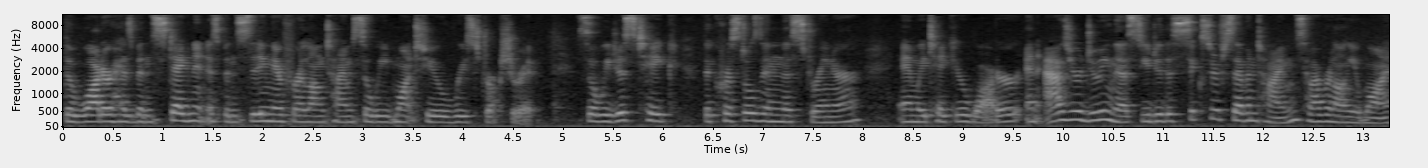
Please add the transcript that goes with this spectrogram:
The water has been stagnant, it's been sitting there for a long time, so we want to restructure it. So we just take the crystals in the strainer and we take your water. And as you're doing this, you do this six or seven times, however long you want.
